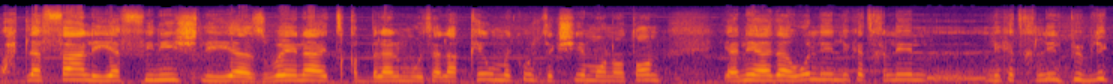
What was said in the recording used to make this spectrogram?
واحد لافان اللي هي فينيش اللي هي زوينة يتقبلها المتلقي وما يكونش داكشي مونوتون يعني هذا هو اللي كتخلي اللي كتخلي البوبليك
